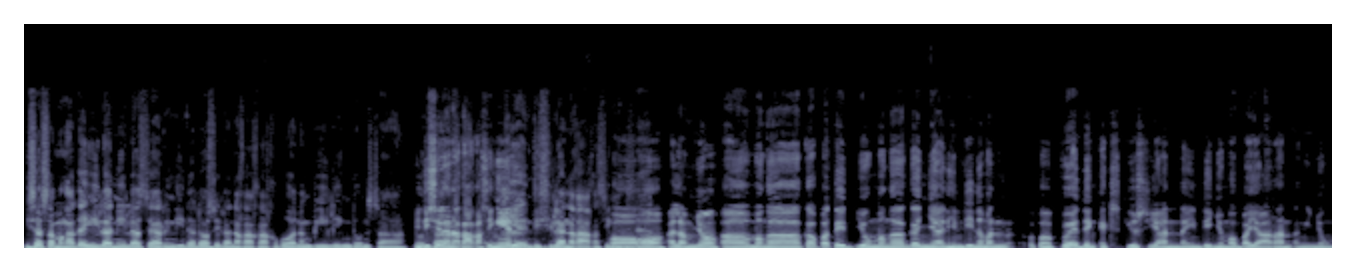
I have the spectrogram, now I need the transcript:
Isa sa mga dahilan nila sir, hindi na daw sila nakakakuha ng billing doon sa... doon Hindi sa- sila nakakasingil. Yeah, hindi sila nakakasingil sir. Oo, alam nyo, ah, mga kapatid, yung mga ganyan, hindi naman uh, pwedeng excuse yan na hindi nyo mabayaran ang inyong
